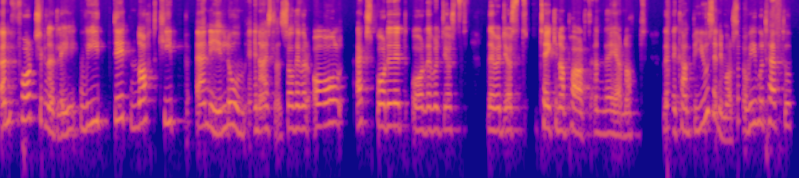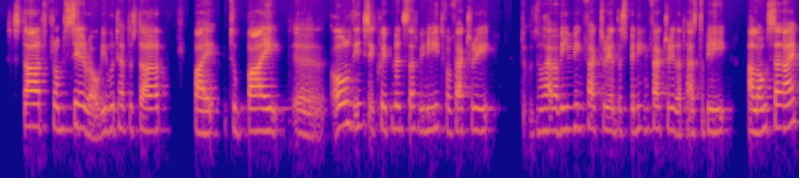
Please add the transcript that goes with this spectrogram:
unfortunately we did not keep any loom in Iceland. So they were all exported or they were just they were just taken apart and they are not they can't be used anymore. So we would have to start from zero. We would have to start by to buy uh, all these equipments that we need for factory to, to have a weaving factory and the spinning factory that has to be alongside.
